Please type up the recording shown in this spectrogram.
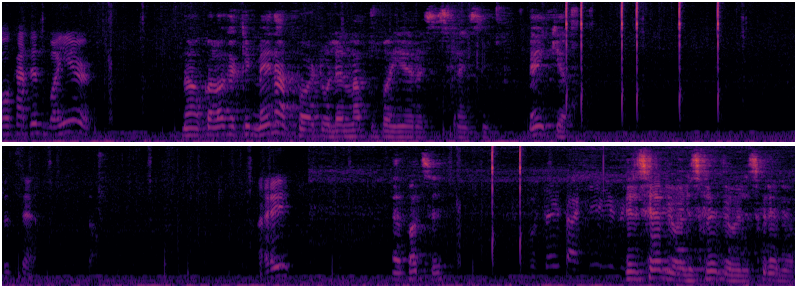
Colocar dentro do banheiro? Não, coloca aqui bem na porta, olhando lá pro banheiro esses trem assim. Bem aqui, ó. Tudo certo. Então. Aí, É, pode ser. Você está aqui, Richard Ele escreveu, ele escreveu, ele escreveu.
